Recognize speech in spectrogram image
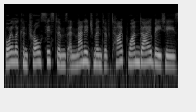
boiler control systems and management of type 1 diabetes.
